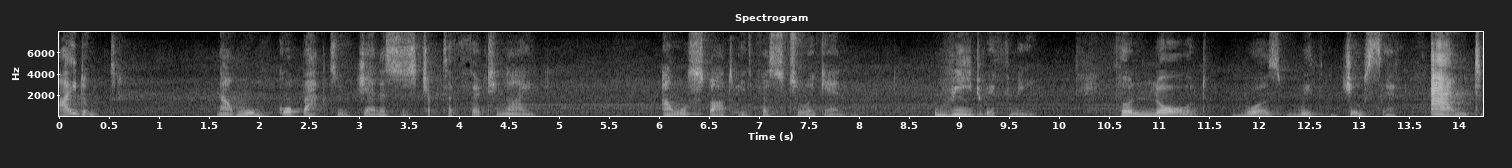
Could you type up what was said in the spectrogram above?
I don't. Now, we'll go back to Genesis chapter 39 and we'll start with verse 2 again. Read with me. The Lord was with Joseph and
